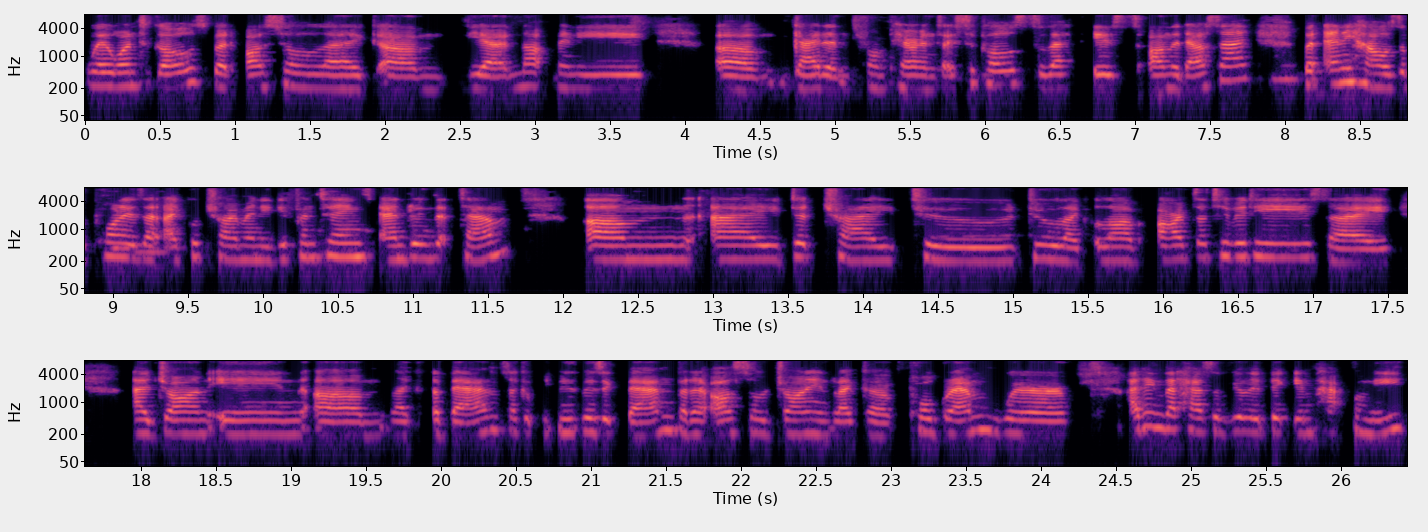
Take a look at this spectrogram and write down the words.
where I want to go, but also like, um, yeah, not many um, guidance from parents, I suppose. So that is on the downside. But anyhow, the point is that I could try many different things. And during that time, um, I did try to do like a lot of arts activities. I I joined in um, like a band, like a music band, but I also joined in like a program where I think that has a really big impact for me.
